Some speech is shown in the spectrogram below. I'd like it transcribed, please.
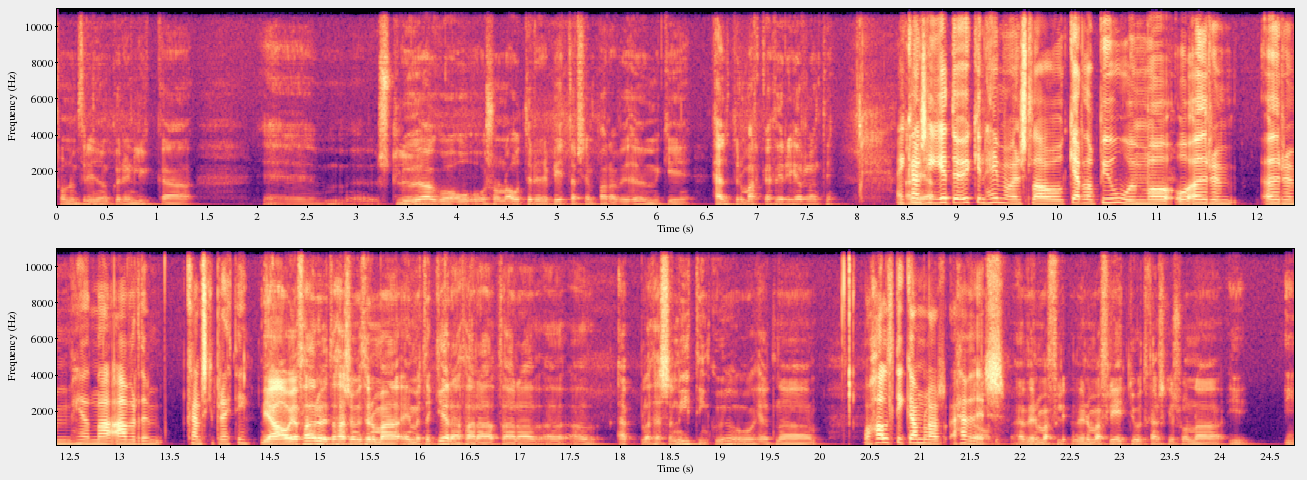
svona um þriðjungurinn líka um, slög og, og svona ódýrari bitar sem bara við höfum ekki heldur markað fyrir hér á landi en kannski að- getur aukin heimaverðsla og gerða á bjúum og, og öðrum, öðrum hérna afverðum kannski breytti? Já, já, það er auðvitað það sem við þurfum að einmitt að gera, það er að, það er að, að, að efla þessa nýtingu og hérna, Og haldi gamlar já, hefðir? en við erum, að, fly- að flytja út kannski svona í, í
